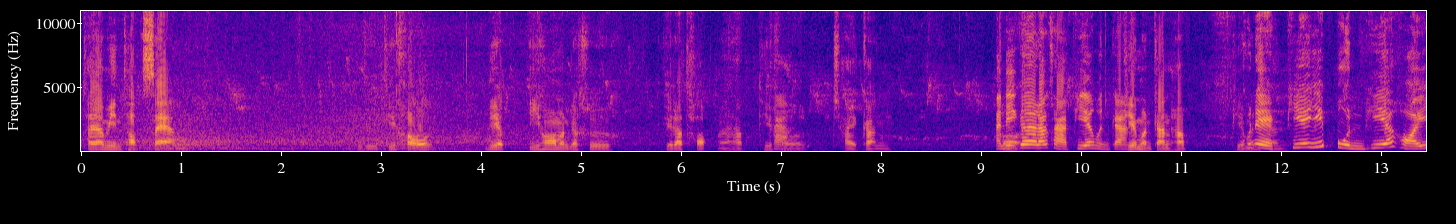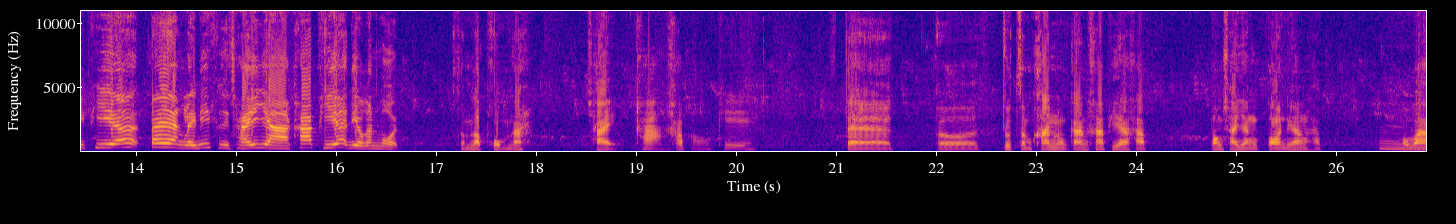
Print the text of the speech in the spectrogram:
ไทามินท็อกแซมหรือที่เขาเรียกยี่ห้อมันก็คือ เอราท็อกนะครับ ที่ค่ะ เขาใช้กัน อันนี้ก็รักษาเพี้ยเหมือนกัน เพี้ยเหมือนกันครับเพี้ยเหคุมืณนเอกกันเพี้ยญี่ปุ่น เพี้ยหอยเพี้ยแป้งอะไรนี่คือใช้ยาฆ่าเพี้ยเดียวกันหมดสำหรับผมนะ ใช่ ค่ะครับ โอเค แต่เอ่อจุดสำคัญของการฆ่าเพี้ยครับ ต้องใช้อย่างต่อเนื่องครับอืมเพราะว่า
